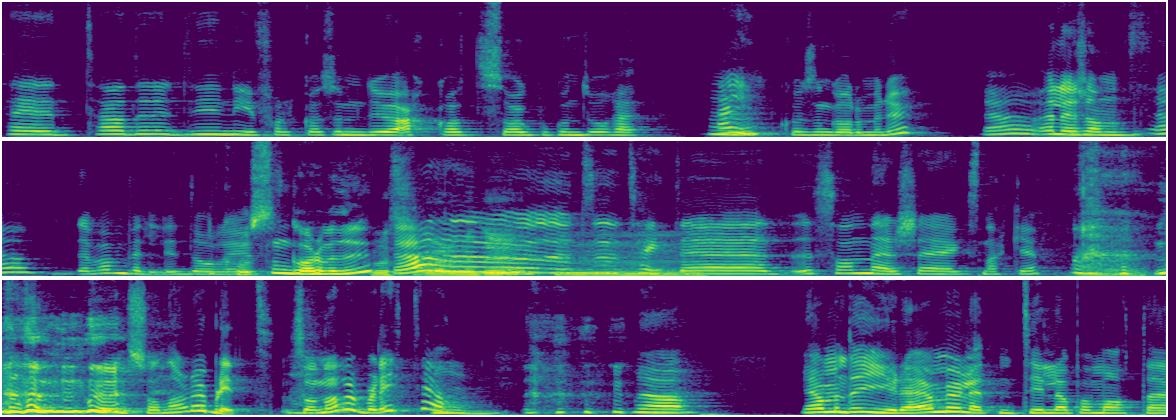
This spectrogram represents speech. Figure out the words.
ta, ta de, de nye folka som du akkurat så på kontoret. Hei, hvordan går det med du? Ja, eller sånn ja. Det var en veldig dårlig Hvordan går det med du? Hvordan Ja, går det med du? jeg Mm. tenkte Sånn er det ikke jeg snakker. Sånn har det blitt. Sånn har det blitt, ja. Ja. ja, men det gir deg jo muligheten til å på en måte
